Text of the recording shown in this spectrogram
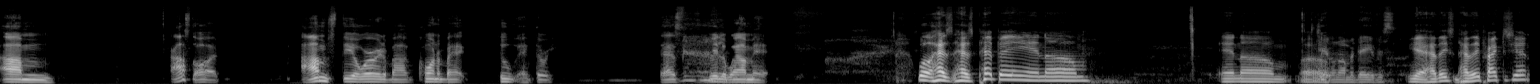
Um, I'll start. I'm still worried about cornerback two and three. That's really where I'm at. Well, has has Pepe and um and um uh, Jalen Armour Davis. yeah have they have they practiced yet?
